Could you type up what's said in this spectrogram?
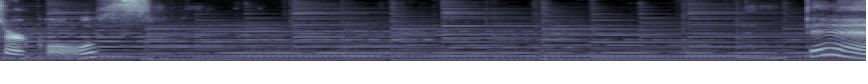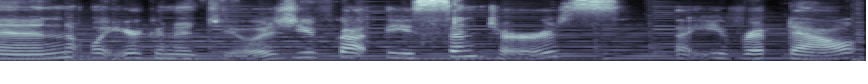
Circles. And then what you're going to do is you've got these centers that you've ripped out.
